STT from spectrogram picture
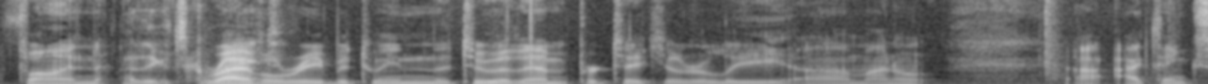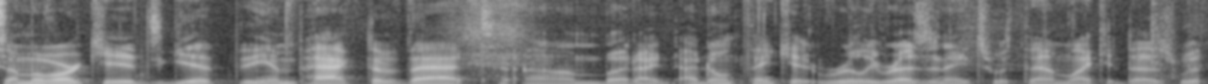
fun. I think it's great. rivalry between the two of them, particularly. Um, I don't. I- I think some of our kids get the impact of that, um, but I, I don't think it really resonates with them like it does with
